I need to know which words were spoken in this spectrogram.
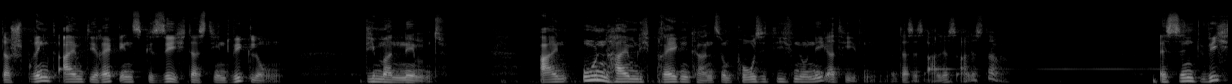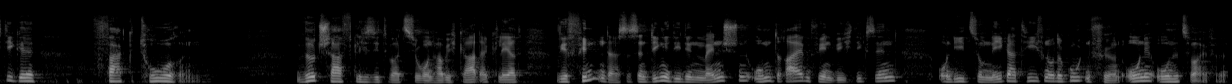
da springt einem direkt ins Gesicht, dass die Entwicklung die man nimmt, ein unheimlich prägen kann zum Positiven und Negativen. Das ist alles, alles da. Es sind wichtige Faktoren. Wirtschaftliche Situation habe ich gerade erklärt. Wir finden das. Es sind Dinge, die den Menschen umtreiben, für ihn wichtig sind und die zum Negativen oder Guten führen, ohne, ohne Zweifel.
